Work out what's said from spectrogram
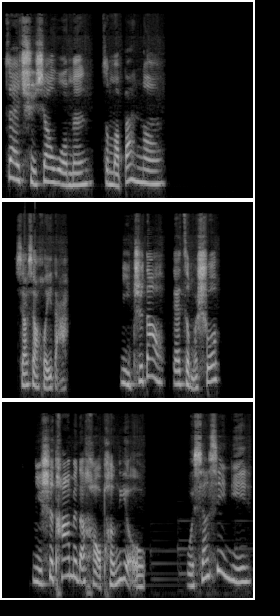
再取笑我们怎么办呢？小小回答：“你知道该怎么说。”你是他们的好朋友，我相信你。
